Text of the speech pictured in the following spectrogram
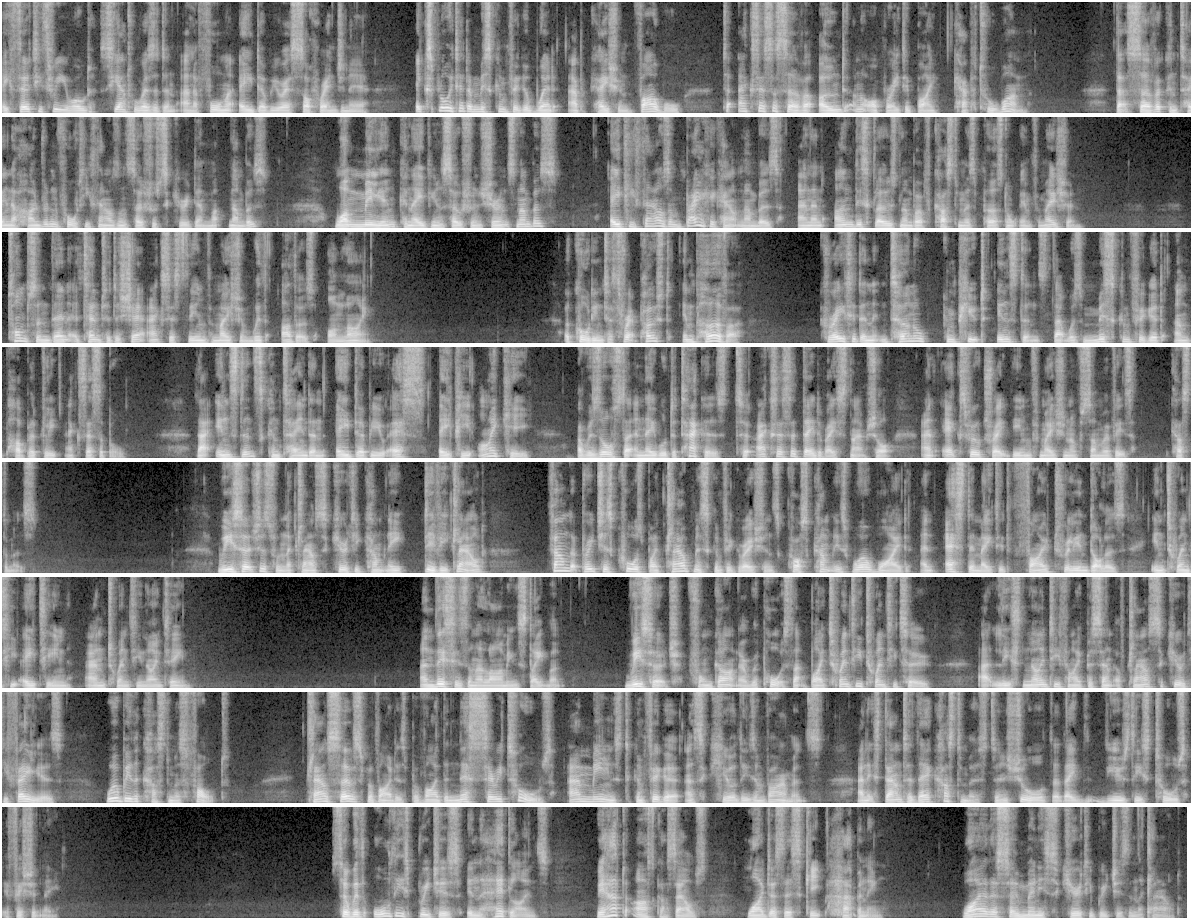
a 33-year-old Seattle resident and a former AWS software engineer, exploited a misconfigured web application firewall to access a server owned and operated by Capital One. That server contained 140,000 social security numbers, 1 million Canadian social insurance numbers, 80,000 bank account numbers and an undisclosed number of customers' personal information. Thompson then attempted to share access to the information with others online. According to Threatpost, Imperva created an internal compute instance that was misconfigured and publicly accessible. That instance contained an AWS API key, a resource that enabled attackers to access a database snapshot and exfiltrate the information of some of its customers. Researchers from the cloud security company DivvyCloud found that breaches caused by cloud misconfigurations cost companies worldwide an estimated $5 trillion in 2018 and 2019. And this is an alarming statement. Research from Gartner reports that by 2022, at least 95% of cloud security failures will be the customer's fault. Cloud service providers provide the necessary tools and means to configure and secure these environments, and it's down to their customers to ensure that they use these tools efficiently. So with all these breaches in the headlines, we have to ask ourselves, why does this keep happening? Why are there so many security breaches in the cloud?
